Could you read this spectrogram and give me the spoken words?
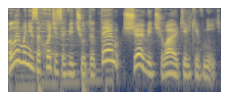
коли мені захочеться відчути те, що я відчуваю тільки в ній.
